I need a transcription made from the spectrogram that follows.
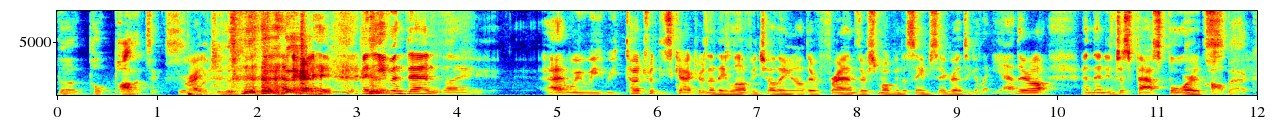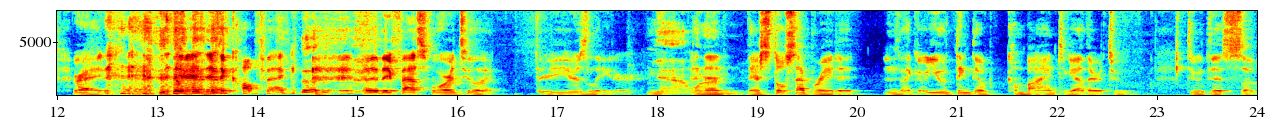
the po- politics, Right. Which is, And even then, like, uh, we, we, we touch with these characters and they love each other. You know, they're friends. They're smoking the same cigarettes. You're like, yeah, they're all. And then it just fast forwards. callback. Right. and then the callback. and then they fast forward to like three years later, Yeah, and then they're still separated. And like you would think they would combine together to do this uh,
